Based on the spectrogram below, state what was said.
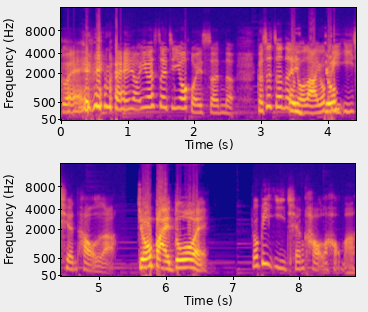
对，并没有，因为最近又回升了。可是真的哎有啦，有有比以前好了啦，九百多哎、有比以前好了，好吗？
